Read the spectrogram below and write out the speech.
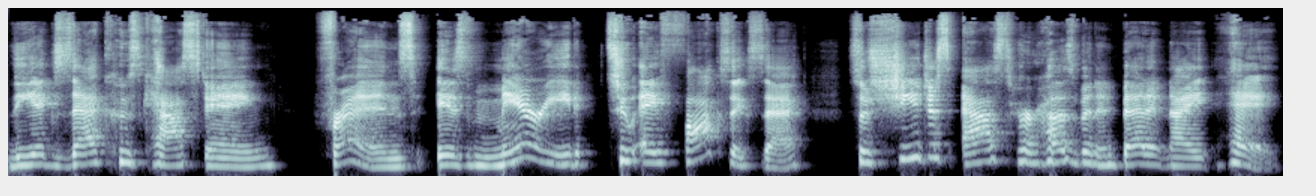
The exec who's casting Friends is married to a Fox exec. So she just asked her husband in bed at night, Hey,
